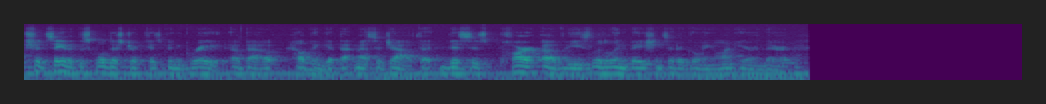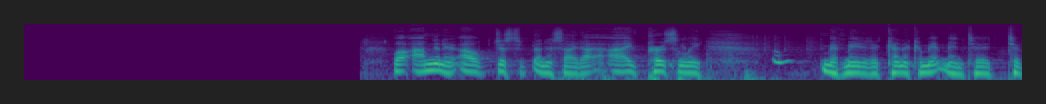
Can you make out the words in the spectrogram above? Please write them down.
should say that the school district has been great about helping get that message out, that this is part of these little innovations that are going on here and there. Well, I'm gonna, I'll, just an aside, I, I personally have made it a kind of commitment to, to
